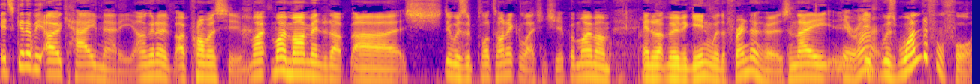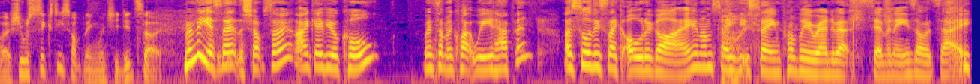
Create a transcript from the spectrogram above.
it's gonna be okay, Maddie. I'm gonna I promise you. My my mum ended up uh, sh- it was a platonic relationship, but my mum ended up moving in with a friend of hers, and they right. it was wonderful for her. She was sixty something when she did so. Remember yesterday at the shop, though, I gave you a call when something quite weird happened. I saw this like older guy, and I'm saying he's saying probably around about 70s, I would say.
